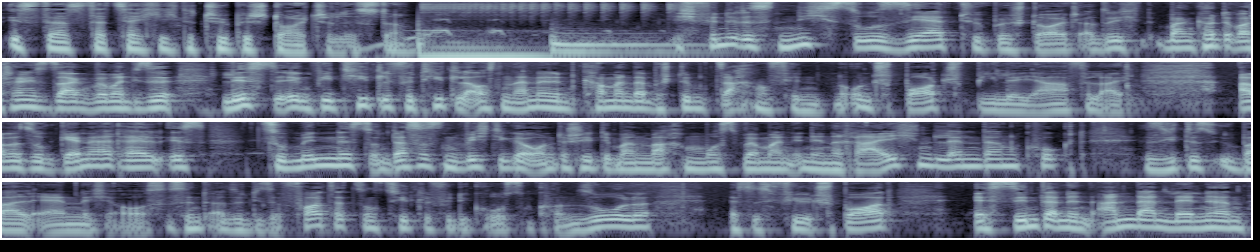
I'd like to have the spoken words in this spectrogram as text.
ist das tatsächlich eine typisch deutsche Liste? Ich finde das nicht so sehr typisch deutsch. Also ich, man könnte wahrscheinlich sagen, wenn man diese Liste irgendwie Titel für Titel auseinander nimmt, kann man da bestimmt Sachen finden. Und Sportspiele, ja, vielleicht. Aber so generell ist zumindest, und das ist ein wichtiger Unterschied, den man machen muss, wenn man in den reichen Ländern guckt, sieht es überall ähnlich aus. Es sind also diese Fortsetzungstitel für die großen Konsole. Es ist viel Sport. Es sind dann in anderen Ländern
